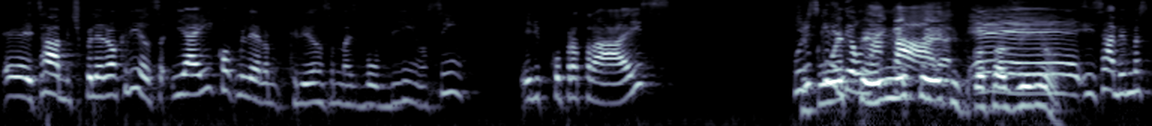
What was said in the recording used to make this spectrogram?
É, sabe? Tipo, ele era uma criança. E aí, como ele era criança mais bobinho, assim, ele ficou pra trás. Por tipo isso que ele ET deu na cara. ET que ficou é, sozinho. E sabe, mas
